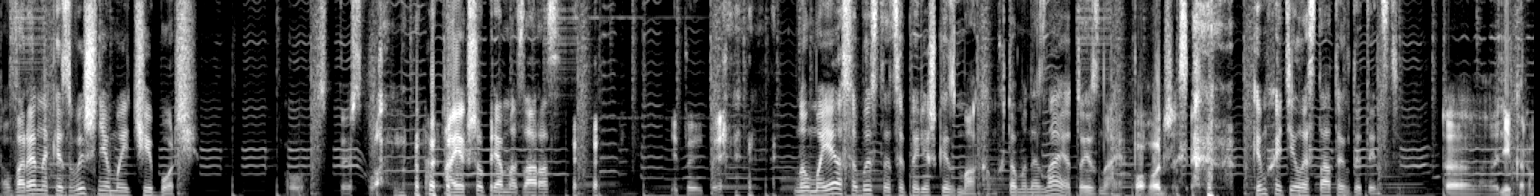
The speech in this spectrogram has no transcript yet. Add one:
Вареники з вишнями чи борщ? О, теж складно. А якщо прямо зараз? І те, і те. Ну, моє особисте це пиріжки з маком. Хто мене знає, той знає. Погоджусь. Ким хотіли стати в дитинстві? Е, Лікарем.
